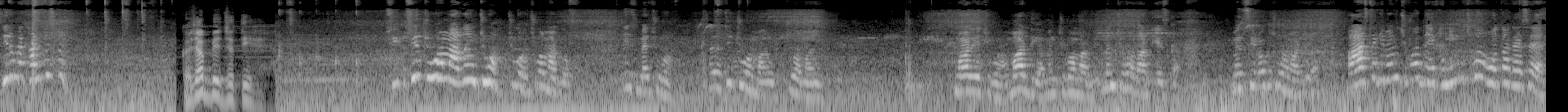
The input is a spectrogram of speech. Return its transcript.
सीरो मैं खा रही बिस्किट गजब बेइज्जती है चूहा मार दो चूहा चूहा चूहा मार दो प्लीज़ मैं चूहा अरे चूहा मारू चूहा मारू मार दिया चूहा मार दिया चूहा मार दिया चूहा मार दिया इसका मैंने सीरो को चूहा मार दिया आज तक मैंने चूहा देखा नहीं चूहा होता कैसे है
